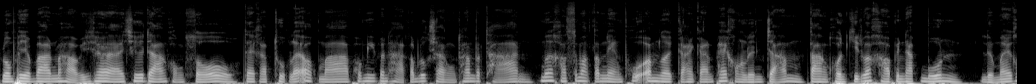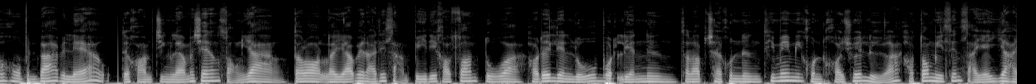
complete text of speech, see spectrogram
โรงพยาบาลมหาวิทยาลัยชื่อดังของโซลแต่กลับถูกไล่ออกมาเพราะมีปัญหากับลูกชายของท่านประธาน เมื่อเขาสมัครตำแหน่งผู้อำนวยการการแพทย์ของเรือนจำต่างคนคิดว่าเขาเป็นนักบุญ หรือไม่ก็คงเป็นบ้าไปแล้ว แต่ความจริงแล้วไม่ใช่ทั้งสองอย่าง ตลอดระยะเวลาที่ 3 ปีที่เขาซ่อนตัว เขาได้เรียนรู้บทเรียนหนึ่งสำหรับชายคนหนึ่งที่ไม่มีคนคอยช่วยเหลือ เขาต้องมีเส้นสายใหญ่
